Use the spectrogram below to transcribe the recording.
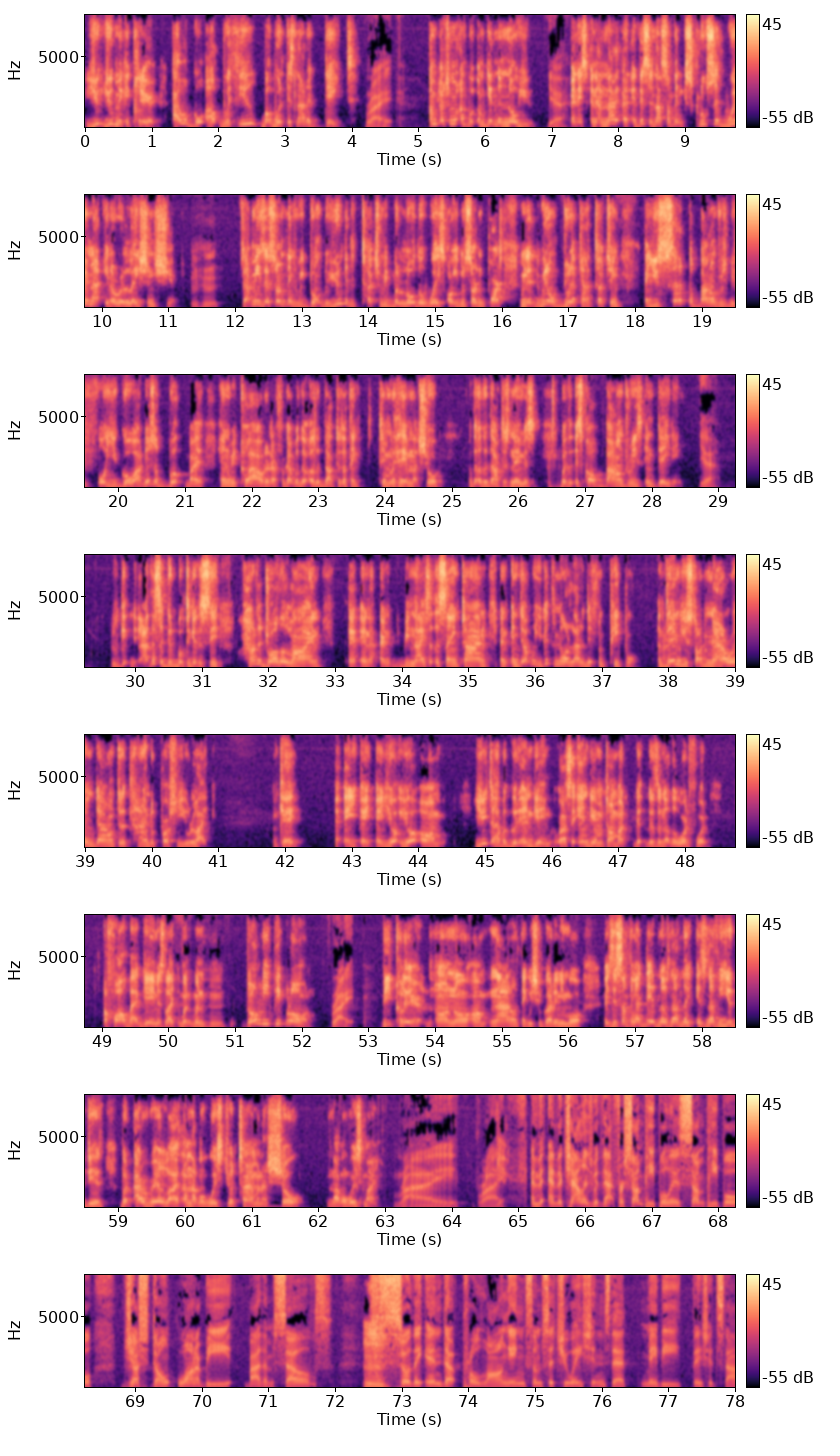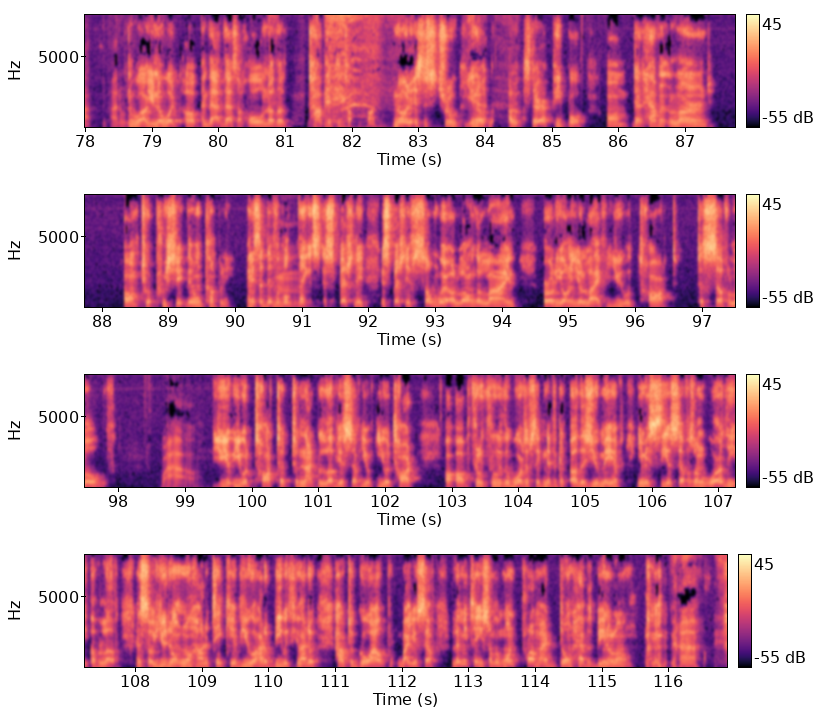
you you make it clear. I will go out with you, but when it's not a date, right? I'm I'm, I'm getting to know you. Yeah, and it's and I'm not and this is not something exclusive. We're not in a relationship. Mm-hmm. So that means there's certain things we don't do. You don't get to touch me below the waist or even certain parts. I mean, we don't do that kind of touching. And you set up the boundaries before you go out. There's a book by Henry Cloud, and I forgot what the other doctors. I think Tim LaHaye. I'm not sure what the other doctor's name is, mm-hmm. but it's called Boundaries in Dating. Yeah, that's a good book to get to see how to draw the line and and, and be nice at the same time. And and that way you get to know a lot of different people, and right. then you start narrowing down to the kind of person you like. Okay, and, and, and your your um you need to have a good end game. When I say end game, I'm talking about there's another word for it. A fallback game. It's like when when mm-hmm. don't lead people on. Right. Be clear. Oh no, um, no, nah, I don't think we should go out anymore. Is this something I did? No, it's not. Like, it's nothing you did. But I realized I'm not going to waste your time on a show. I'm not going to waste mine. Right. Right. Yeah. And the, and the challenge with that for some people is some people just don't want to be by themselves. Mm. So they end up prolonging some situations that maybe they should stop. I don't know. Well, you know what? Uh, and that that's a whole nother topic to talk about. No, this is true. Yeah. You know, there are people um, that haven't learned um, to appreciate their own company, and it's a difficult mm. thing, especially especially if somewhere along the line, early on in your life, you were taught to self-loathe. Wow you you were taught to, to not love yourself. You you were taught uh, through through the words of significant others. You may have you may see yourself as unworthy of love, and so you don't know how to take care of you, or how to be with you, how to how to go out by yourself. Let me tell you something. One problem I don't have is being alone.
